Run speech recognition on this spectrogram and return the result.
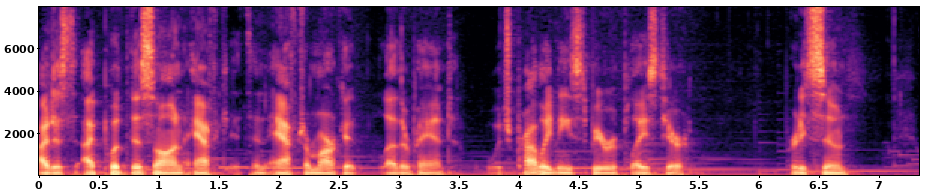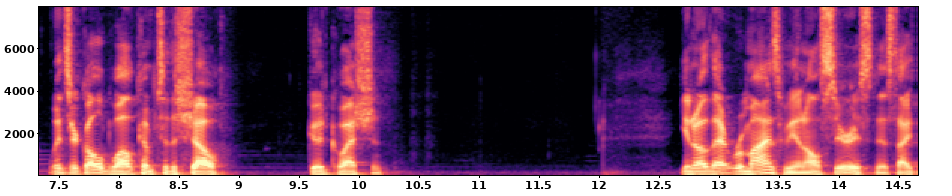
I just I put this on after it's an aftermarket leather band, which probably needs to be replaced here pretty soon. Windsor Gold, welcome to the show. Good question. You know, that reminds me, in all seriousness, I,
